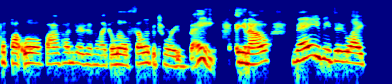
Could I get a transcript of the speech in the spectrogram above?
put that little 500 in like a little celebratory bank, you know, maybe do like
